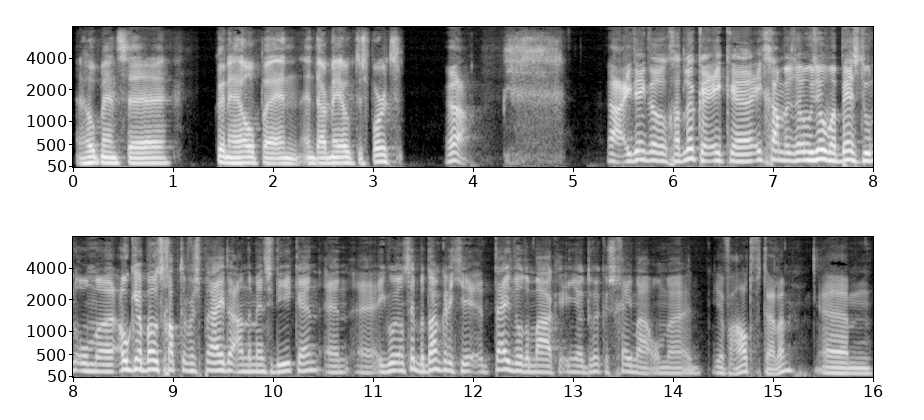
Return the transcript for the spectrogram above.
een hoop mensen kunnen helpen en, en daarmee ook de sport. Ja. Ja, ik denk dat het gaat lukken. Ik, uh, ik ga me sowieso mijn best doen om uh, ook jouw boodschap te verspreiden aan de mensen die ik ken. En ik wil je ontzettend bedanken dat je tijd wilde maken in jouw drukke schema om je verhaal te vertellen. Um,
